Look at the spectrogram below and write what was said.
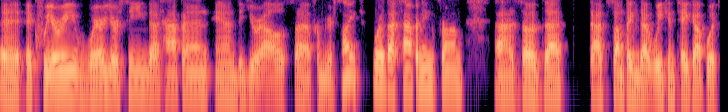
a, a query where you're seeing that happen and the URLs uh, from your site where that's happening from, uh, so that that's something that we can take up with,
